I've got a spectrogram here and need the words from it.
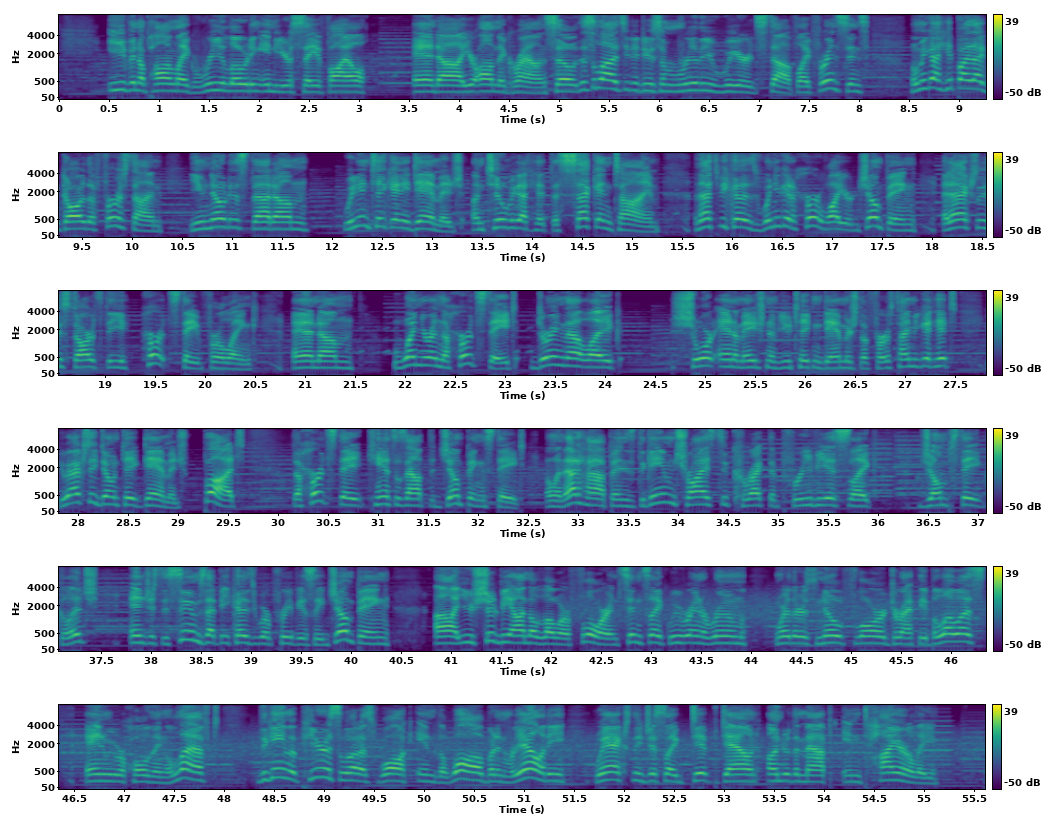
even upon like reloading into your save file, and uh, you're on the ground. So this allows you to do some really weird stuff. Like for instance, when we got hit by that guard the first time, you notice that um we didn't take any damage until we got hit the second time. And that's because when you get hurt while you're jumping, it actually starts the hurt state for Link. And um, when you're in the hurt state, during that like short animation of you taking damage the first time you get hit, you actually don't take damage. But the hurt state cancels out the jumping state. And when that happens, the game tries to correct the previous like jump state glitch and just assumes that because you were previously jumping, uh, you should be on the lower floor. And since like we were in a room where there's no floor directly below us and we were holding left, the game appears to let us walk into the wall, but in reality, we actually just like dip down under the map entirely.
